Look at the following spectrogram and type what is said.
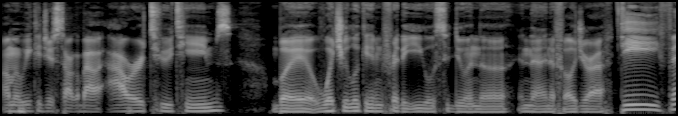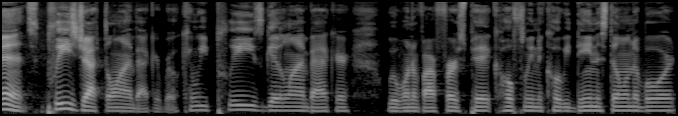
I mean, we could just talk about our two teams, but what you looking for the Eagles to do in the in the NFL draft? Defense. Please draft the linebacker, bro. Can we please get a linebacker with one of our first pick? Hopefully, Nakobe Dean is still on the board.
